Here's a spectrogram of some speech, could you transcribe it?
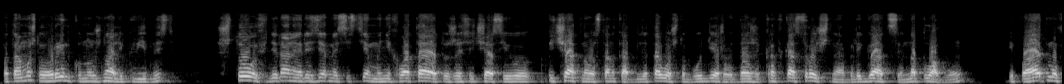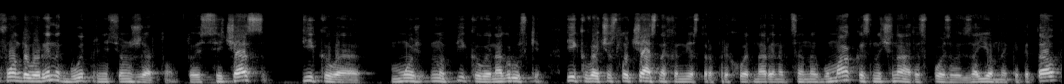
Потому что рынку нужна ликвидность, что Федеральной резервной системы не хватает уже сейчас его печатного станка для того, чтобы удерживать даже краткосрочные облигации на плаву, и поэтому фондовый рынок будет принесен жертву. То есть сейчас пиковая ну, пиковые нагрузки, пиковое число частных инвесторов приходит на рынок ценных бумаг и начинают использовать заемный капитал.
